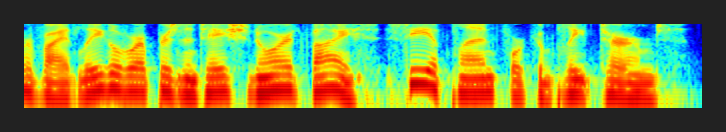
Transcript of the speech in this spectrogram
provide legal representation or advice. See a plan for complete terms.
